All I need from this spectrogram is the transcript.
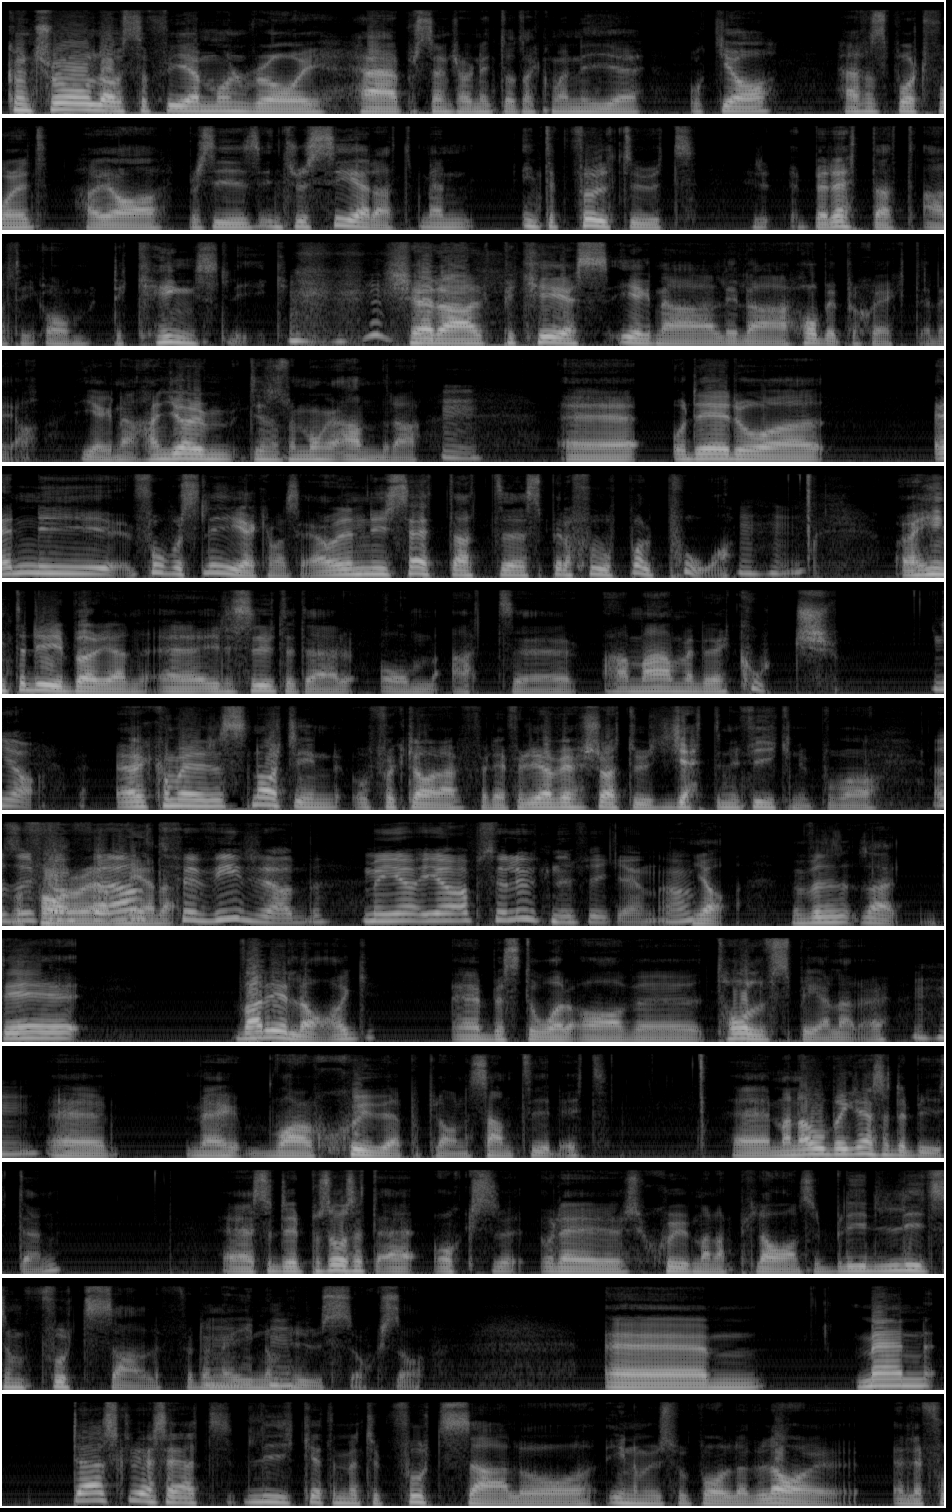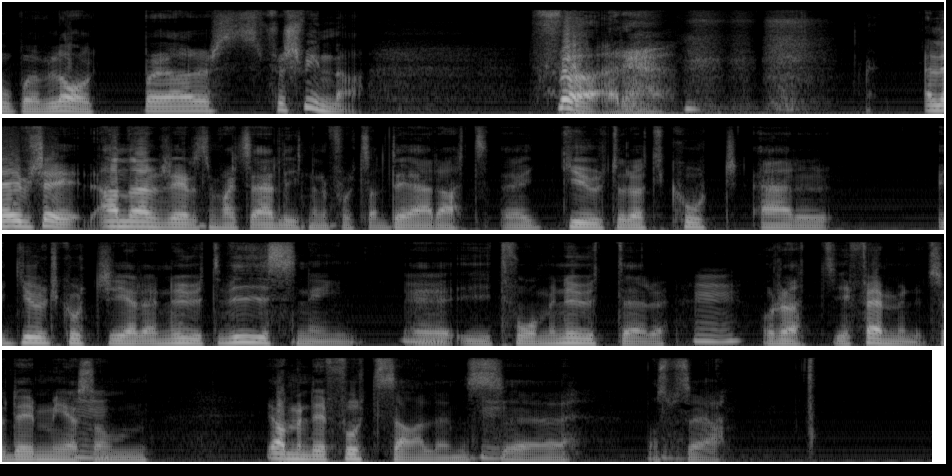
Control av Sofia Monroy här på Central 98,9 och ja, här på Sportfånigt har jag precis introducerat men inte fullt ut berättat allting om The Kings League. Gerard Piqués egna lilla hobbyprojekt, eller ja, egna. Han gör det tillsammans med många andra. Mm. Eh, och det är då en ny fotbollsliga kan man säga, och en ny sätt att eh, spela fotboll på. Mhm. Och jag hintade ju i början, eh, i slutet där, om att eh, man använder kort. Ja. Jag kommer snart in och förklara för det, för jag förstår att du är jättenyfiken nu på vad Alltså Vad det jag framförallt menar? förvirrad. Men jag, jag är absolut nyfiken. Ja. Ja. Men så här, det, varje lag består av eh, 12 spelare, Mhm. eh, med varav sju är på planen samtidigt. Man har obegränsade byten. Eh, så det på så sätt är också, och det är sju man har plan, så det blir lite som futsal, för den är Mm, inomhus också. Ehm, men där skulle jag säga att likheten med typ futsal och inomhusfotboll överlag, eller fotboll överlag, börjar försvinna. För eller i och för sig, andra regler som faktiskt är liknande futsal, det är att eh, gult och rött kort är Gult kort ger en utvisning eh, Mm. i två minuter Mm. och rött ger fem minuter, så det är mer Mm. som Ja men det är futsalens, eh, vad ska man säga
